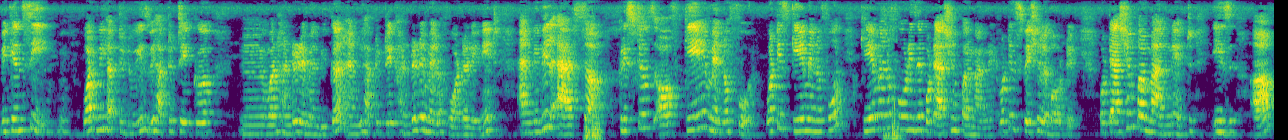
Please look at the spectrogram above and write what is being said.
we can see what we have to do is we have to take a um, 100 ml beaker and we have to take 100 ml of water in it and we will add some crystals of KMnO4. What is KMnO4? KMnO4 is a potassium permanganate. What is special about it? Potassium permanganate is a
